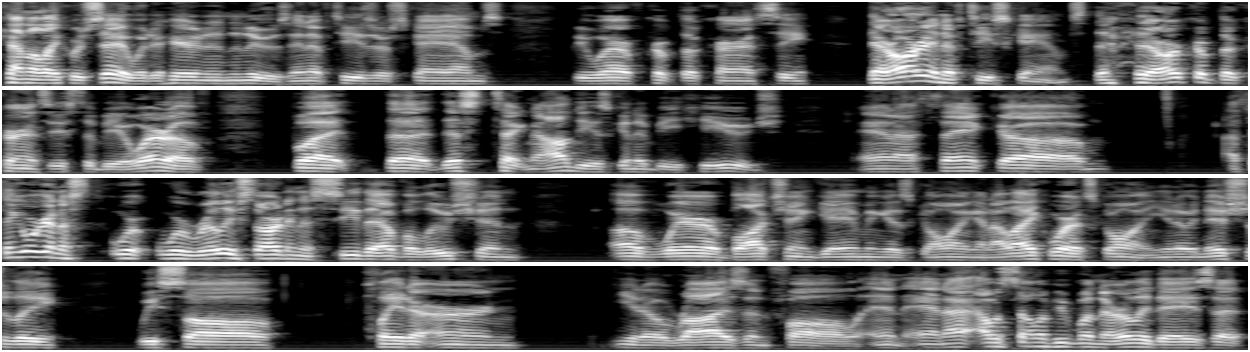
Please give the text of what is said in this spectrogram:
kind of like we say, what you're hearing in the news, NFTs are scams. Beware of cryptocurrency. There are NFT scams. There are cryptocurrencies to be aware of, but the, this technology is going to be huge. And I think um, I think we're to we're, we're really starting to see the evolution of where blockchain gaming is going. And I like where it's going. You know, initially we saw play to earn, you know, rise and fall. And and I, I was telling people in the early days that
